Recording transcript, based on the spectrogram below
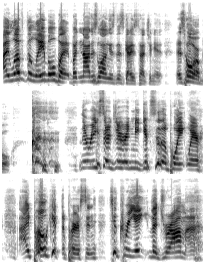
I love the label, but but not as long as this guy's touching it. It's horrible. The researcher in me gets to the point where I poke at the person to create the drama,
